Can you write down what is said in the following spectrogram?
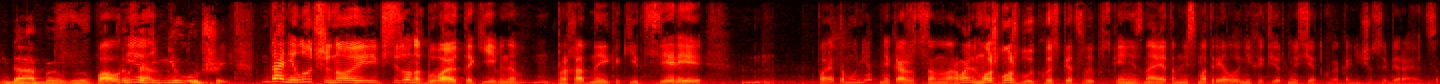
Да, был, был. Вполне. Ну, кстати, не лучший. Да, не лучше, но и в сезонах бывают такие именно проходные какие-то серии. Поэтому нет, мне кажется, оно нормально. Может, может будет какой спецвыпуск, я не знаю, я там не смотрел у них эфирную сетку, как они что собираются.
